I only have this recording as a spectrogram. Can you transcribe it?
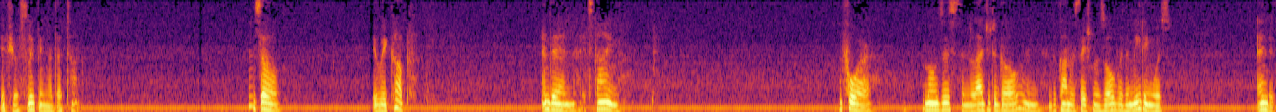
if you're sleeping at that time. And so, they wake up, and then it's time for Moses and Elijah to go, and the conversation was over, the meeting was ended.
